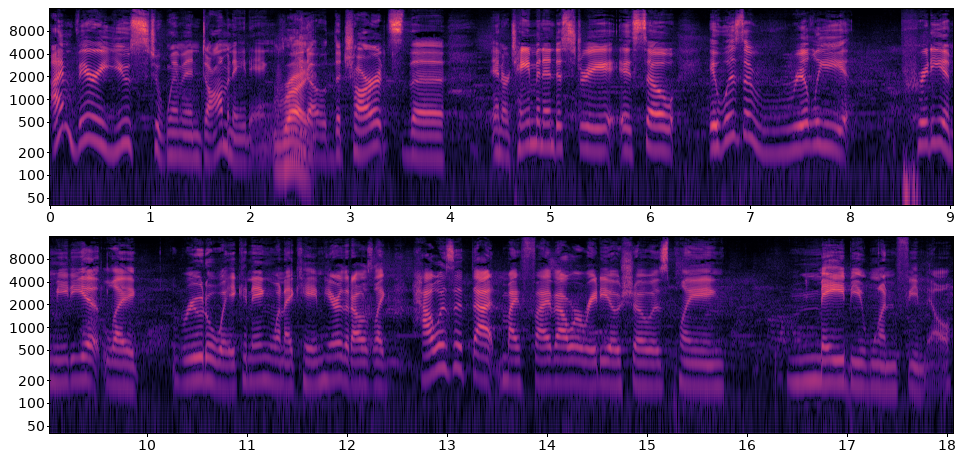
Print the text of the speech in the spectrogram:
I'm very used to women dominating, Right. You know, the charts, the entertainment industry. Is so it was a really pretty immediate like rude awakening when I came here that I was like, how is it that my five hour radio show is playing maybe one female?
